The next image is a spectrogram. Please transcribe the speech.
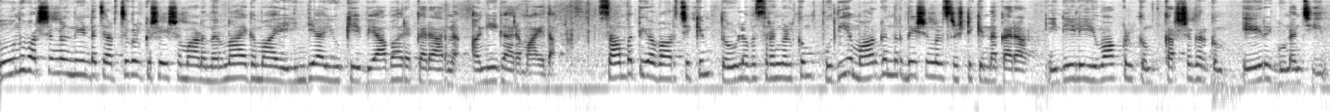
മൂന്ന് വർഷങ്ങൾ നീണ്ട ചർച്ചകൾക്ക് ശേഷമാണ് നിർണായകമായ ഇന്ത്യ യു കെ വ്യാപാര കരാറിന് അംഗീകാരമായത്. സാമ്പത്തിക വളർച്ചയ്ക്കും തൊഴിലവസരങ്ങൾക്കും പുതിയ മാർഗനിർദ്ദേശങ്ങൾ സൃഷ്ടിക്കുന്ന കരാർ ഇന്ത്യയിലെ യുവാക്കൾക്കും കർഷകർക്കും ഏറെ ഗുണം ചെയ്യും.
